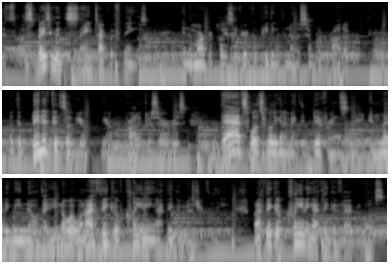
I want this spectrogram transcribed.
it's, it's basically the same type of things in the marketplace if you're competing with another similar product. But the benefits of your, your product or service, that's what's really going to make the difference in letting me know that, you know what, when I think of cleaning, I think of Mr. Clean. When I think of cleaning, I think of Fabuloso.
